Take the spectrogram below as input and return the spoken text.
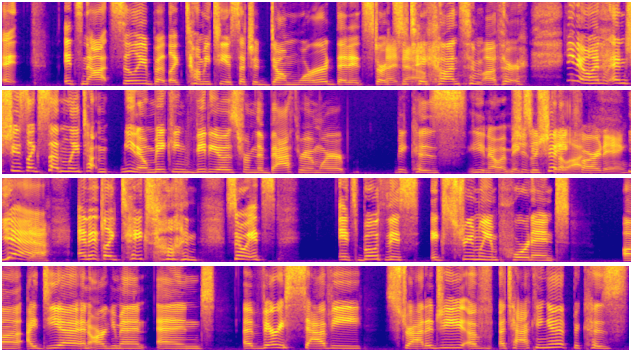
it, it's not silly, but like tummy tea is such a dumb word that it starts to take on some other, you know, and, and she's like suddenly, t- you know, making videos from the bathroom where, because, you know, it makes She's you like shit a lot. farting. Yeah. And it like takes on, so it's, it's both this extremely important uh, idea and argument and a very savvy strategy of attacking it because,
